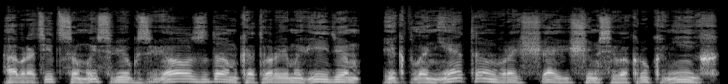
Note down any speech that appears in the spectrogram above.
обратиться мыслью к звездам, которые мы видим, и к планетам, вращающимся вокруг них,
